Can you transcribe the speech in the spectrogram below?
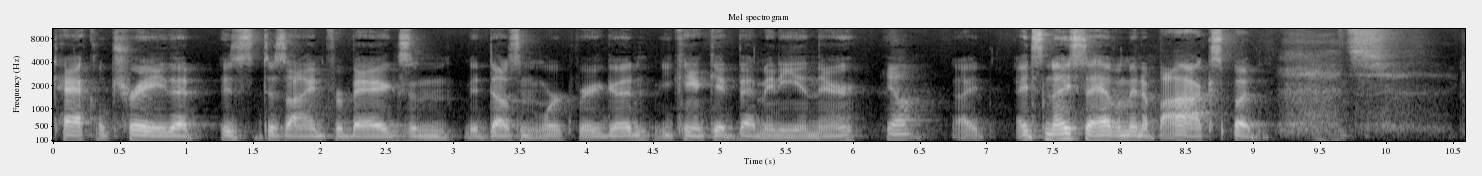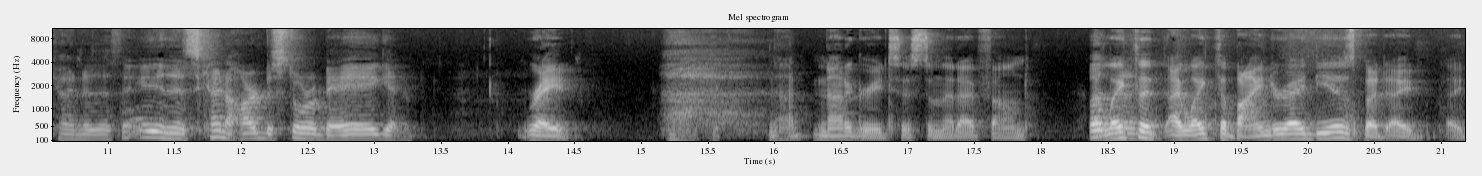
tackle tray that is designed for bags and it doesn't work very good. You can't get that many in there. Yeah, I it's nice to have them in a box, but it's kind of the thing, and it's kind of hard to store a bag. And right, not not a great system that I've found. But, I like the I like the binder ideas, but I I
